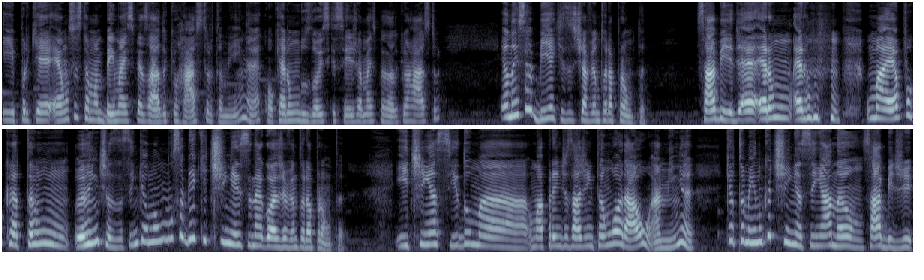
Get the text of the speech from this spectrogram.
E porque é um sistema bem mais pesado que o rastro também, né? Qualquer um dos dois que seja é mais pesado que o rastro. Eu nem sabia que existia aventura pronta. Sabe? É, era, um, era um, uma época tão antes, assim, que eu não, não sabia que tinha esse negócio de aventura pronta. E tinha sido uma, uma aprendizagem tão oral, a minha, que eu também nunca tinha, assim, ah, não, sabe? De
